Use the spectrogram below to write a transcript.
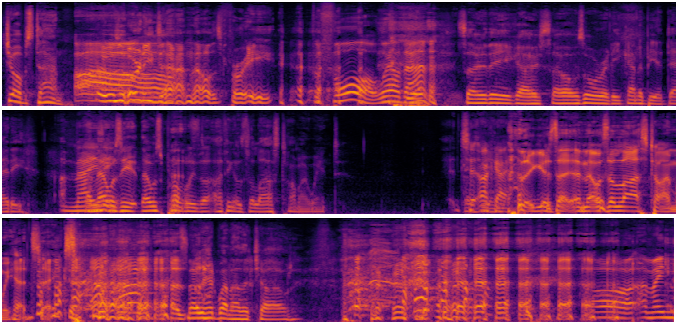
job's done. It was already oh. done. I was free. Before, well done. so there you go. So I was already going to be a daddy. Amazing. And that was it. That was probably the, I think it was the last time I went. To- okay. I think it's that- and that was the last time we had sex. No, we had one other child. Oh, I mean,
